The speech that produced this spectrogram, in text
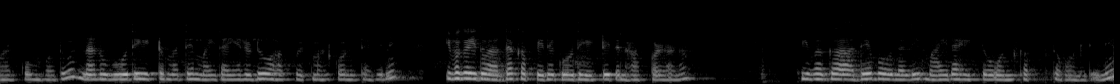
ಮಾಡ್ಕೊಬೋದು. ನಾನು ಗೋಧಿ ಹಿಟ್ಟು ಮತ್ತು ಮೈದಾ ಎರಡೂ ಹಾಕ್ಬಿಟ್ಟು ಮಾಡ್ಕೊಳ್ತಾ ಇದ್ದೀನಿ. ಇವಾಗ ಇದು ಅರ್ಧ ಕಪ್ ಇದೆ, ಗೋಧಿ ಹಿಟ್ಟು ಇದನ್ನು ಹಾಕ್ಕೊಳ್ಳೋಣ. ಇವಾಗ ಅದೇ ಬೌಲಲ್ಲಿ ಮೈದಾ ಹಿಟ್ಟು ಒಂದು ಕಪ್ ತೊಗೊಂಡಿದ್ದೀನಿ.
